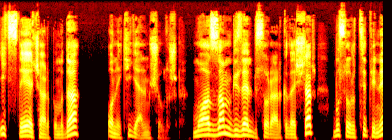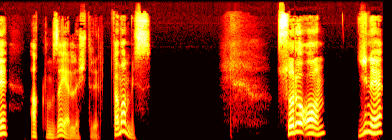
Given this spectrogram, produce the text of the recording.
x de y çarpımı da 12 gelmiş olur. Muazzam güzel bir soru arkadaşlar. Bu soru tipini aklımıza yerleştirelim. Tamam mıyız? Soru 10. Yine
